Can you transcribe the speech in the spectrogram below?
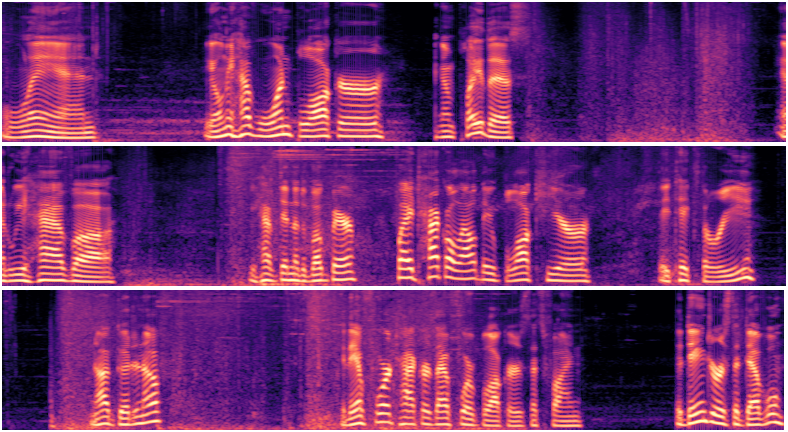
Land. They only have one blocker. I can play this. And we have, uh... We have Den of the Bugbear. If I attack all out, they block here. They take three. Not good enough. Okay, they have four attackers, I have four blockers. That's fine. The danger is the devil.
